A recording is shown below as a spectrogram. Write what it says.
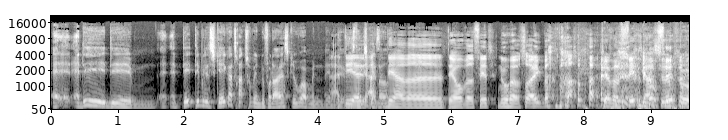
Er, er det, det, er det, det vil et skækkere transfervindue for dig at skrive om? En, en, ja, det, er, altså, det, har været, det har jo været fedt. Nu har jeg så ikke været på arbejde. Det har været fedt. Jeg har siddet på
